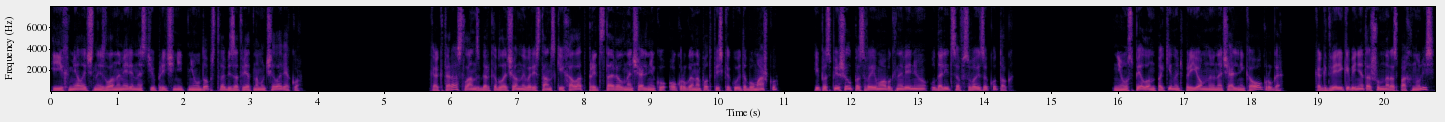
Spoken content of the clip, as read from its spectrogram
и их мелочной злонамеренностью причинить неудобства безответному человеку. Как-то раз Ландсберг, облаченный в арестантский халат, представил начальнику округа на подпись какую-то бумажку и поспешил по своему обыкновению удалиться в свой закуток. Не успел он покинуть приемную начальника округа, как двери кабинета шумно распахнулись,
